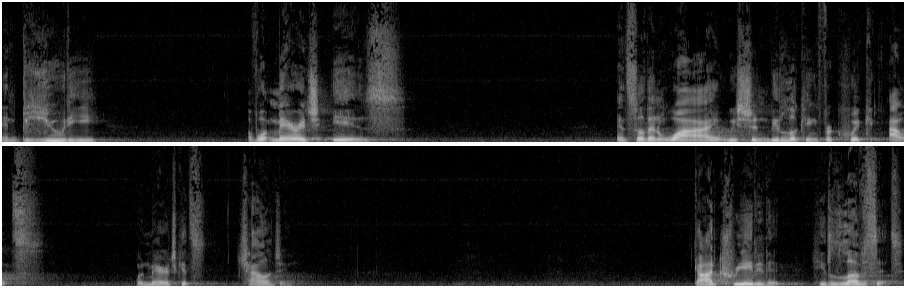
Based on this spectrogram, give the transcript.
and beauty of what marriage is. And so then, why we shouldn't be looking for quick outs when marriage gets challenging. God created it, He loves it,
